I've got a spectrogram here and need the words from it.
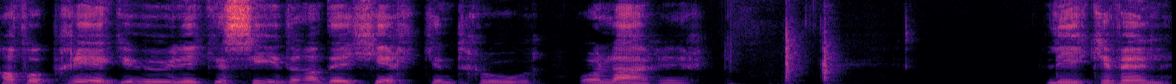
har fått prege ulike sider av det kirken tror og lærer. Likevel,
